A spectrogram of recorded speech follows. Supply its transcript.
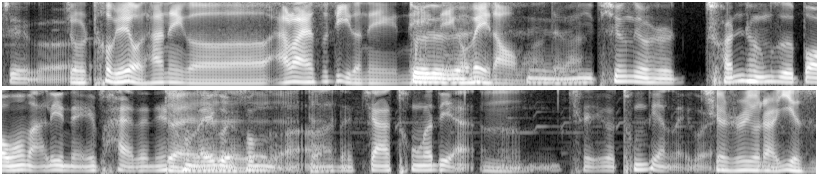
这个就是特别有他那个 LSD 的那那那个味道嘛，对吧？一听就是传承自鲍勃·马利那一派的那种雷鬼风格啊，再加通了电，嗯，这一个通电雷鬼，确实有点意思。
